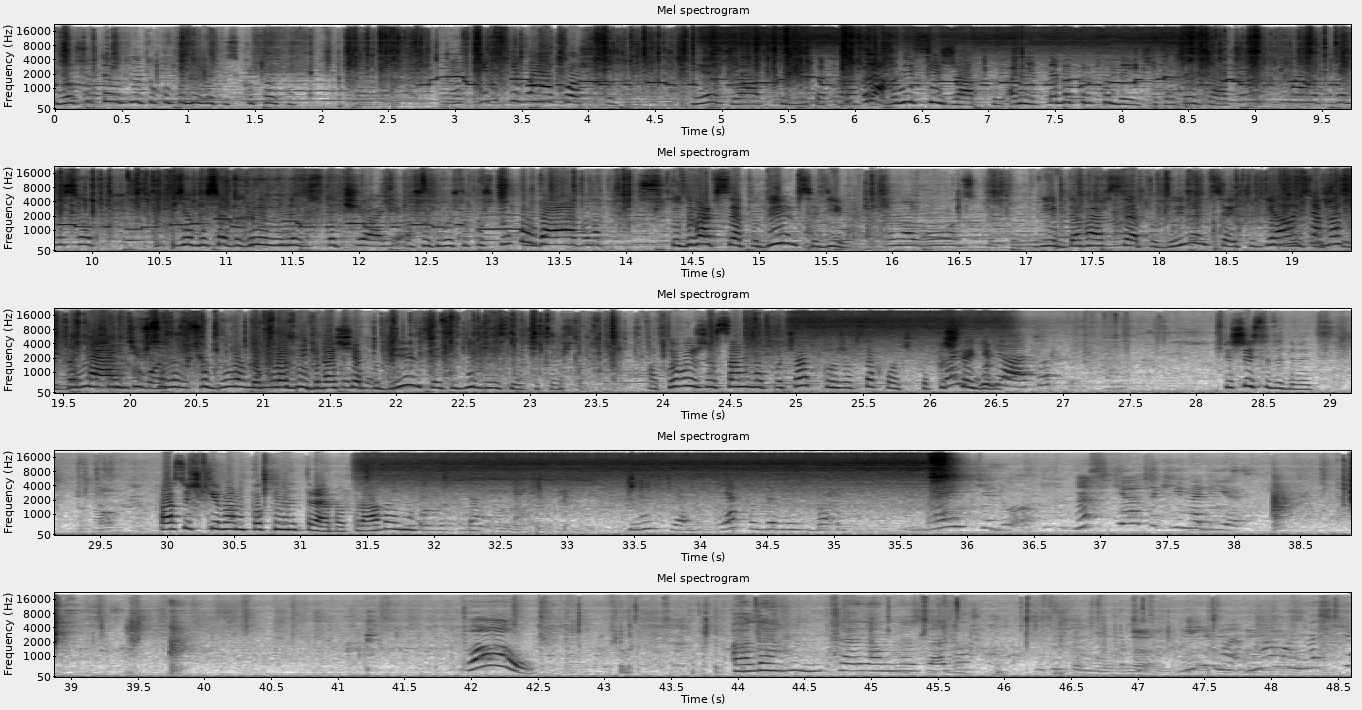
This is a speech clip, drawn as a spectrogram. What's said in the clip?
Можете одну таку подивитись, купити. Наскільки вона коштує? Є жабкою така. А, вони всі жабкою. А ні, в тебе крокодильчик, а це жабка. Мама, 50, 50 гривень не вистачає. А що, ти хочеш таку штуку? Да, вона, То давай все подивимося, Дім. вона вон скільки. Дім, давай все подивимося і тоді Я у тебе спитаю, чи все, що було. То клади, давай ще подивимося і тоді визначитись. А то ви вже з самого початку вже все хочете. Пішли, Дім. Калькулятор. Пішли сюди дивитися. Пасочки вам поки не треба, правильно? Ну, все. Я подивлюсь Бейті до. У нас є такий набір. Вау! Але це нам не задовго. Діма, мама, у нас є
